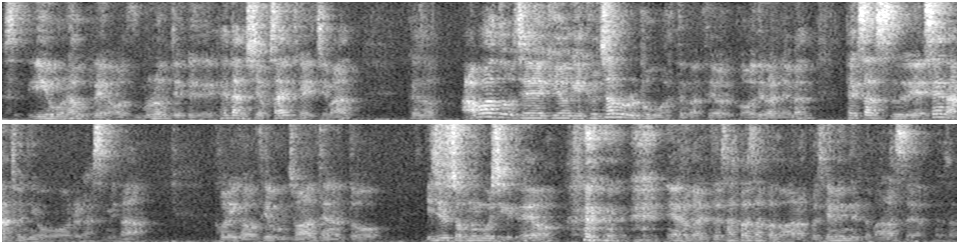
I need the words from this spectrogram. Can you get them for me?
스- 이용을 하고 그래요. 물론 이제 그 해당 지역 사이트가 있지만 그래서 아마도 제 기억에 교차로를 보고 갔던 것 같아요. 그리고 어디 갔냐면 텍사스의 샌 안토니오를 갔습니다. 거기가 어떻게 보면 저한테는 또 잊을 수 없는 곳이기도 해요. 여러 가지 또 사건 사건도 많았고 재밌는 일도 많았어요. 그래서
